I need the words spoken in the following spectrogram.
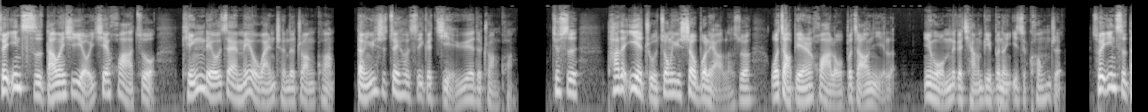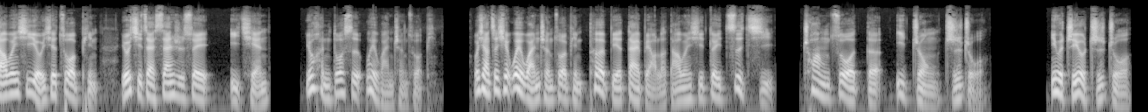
所以，因此达文西有一些画作停留在没有完成的状况，等于是最后是一个解约的状况，就是他的业主终于受不了了，说我找别人画了，我不找你了，因为我们那个墙壁不能一直空着。所以，因此，达文西有一些作品，尤其在三十岁以前，有很多是未完成作品。我想，这些未完成作品特别代表了达文西对自己创作的一种执着，因为只有执着，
